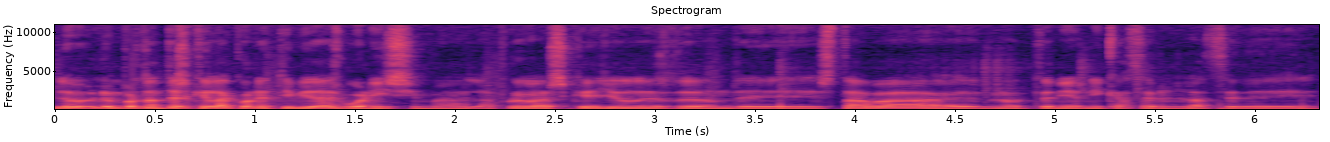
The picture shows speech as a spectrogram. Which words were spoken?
Lo, importante es que la conectividad es buenísima. La prueba es que yo desde donde estaba eh, no tenía ni que hacer enlace de,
